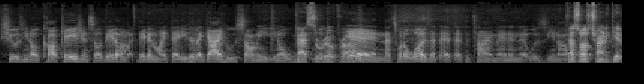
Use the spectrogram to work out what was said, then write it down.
She was, you know, Caucasian, so they don't, they didn't like that either. Yeah. That guy who saw me, you know, That's the look- real problem. Yeah, and that's what it was at the, at, the- at the time, man. And it was, you know, That's what I was trying to get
